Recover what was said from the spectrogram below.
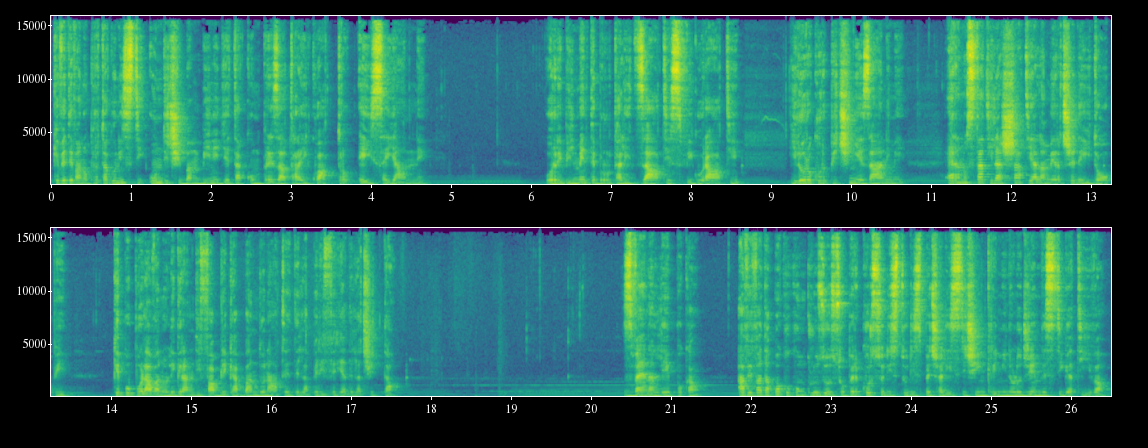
che vedevano protagonisti 11 bambini di età compresa tra i 4 e i 6 anni. Orribilmente brutalizzati e sfigurati, i loro corpicini esanimi erano stati lasciati alla mercé dei topi, che popolavano le grandi fabbriche abbandonate della periferia della città. Sven all'epoca aveva da poco concluso il suo percorso di studi specialistici in criminologia investigativa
